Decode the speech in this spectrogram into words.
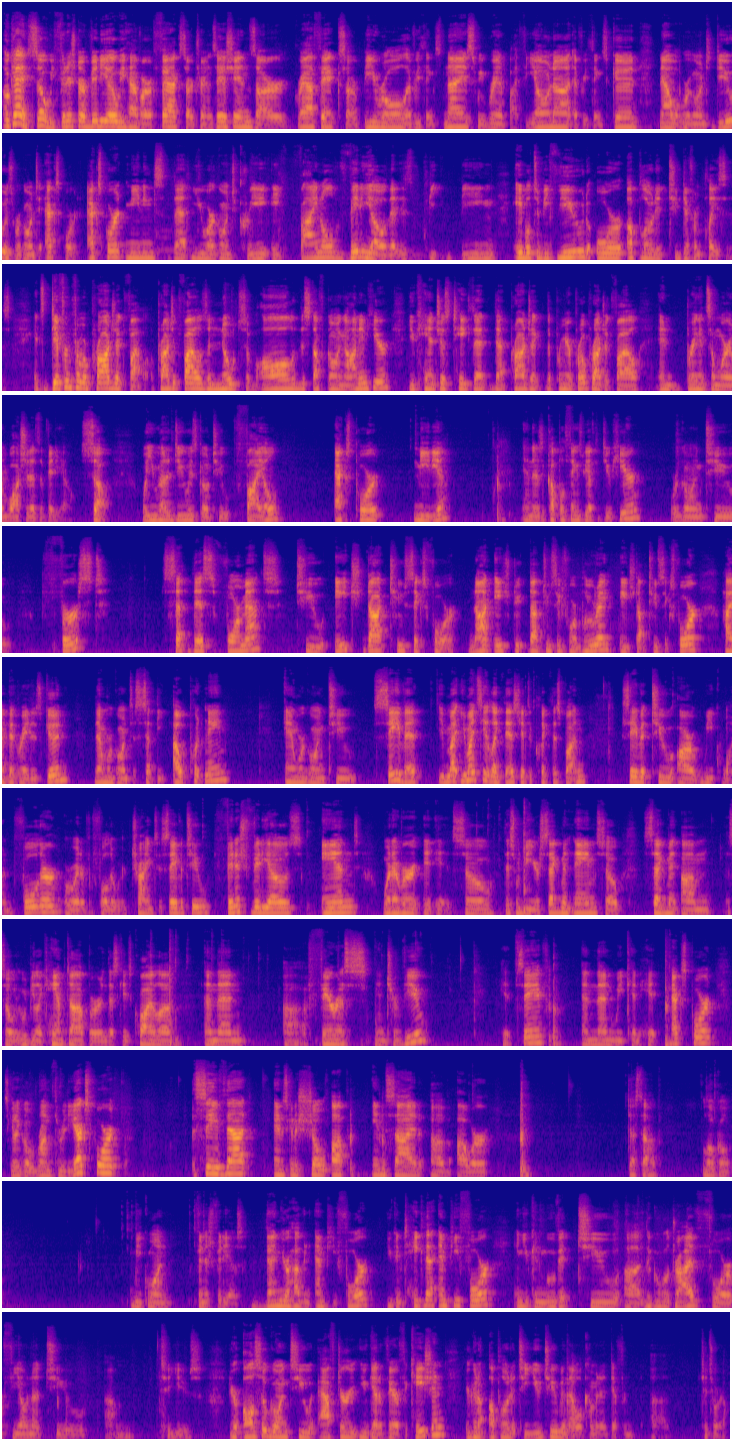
Okay, so we finished our video. We have our effects, our transitions, our graphics, our B-roll. Everything's nice. We ran it by Fiona. Everything's good. Now what we're going to do is we're going to export. Export means that you are going to create a final video that is be being able to be viewed or uploaded to different places. It's different from a project file. A project file is a notes of all of the stuff going on in here. You can't just take that, that project, the Premiere Pro project file, and bring it somewhere and watch it as a video. So what you got to do is go to File, Export, Media, and there's a couple things we have to do here. We're going to first set this format to H.264, not H.264 Blu-ray, H.264. High bitrate is good. Then we're going to set the output name, and we're going to save it. You might you might see it like this. You have to click this button, save it to our week one folder or whatever folder we're trying to save it to. Finish videos and whatever it is. So this would be your segment name. So segment, um, so it would be like Hamped Up, or in this case, Quila, and then uh, Ferris interview, hit save, and then we can hit export. It's going to go run through the export, save that, and it's going to show up inside of our desktop local week one finished videos. Then you'll have an MP4. You can take that MP4 and you can move it to uh, the Google Drive for Fiona to um, to use. You're also going to, after you get a verification, you're going to upload it to YouTube and that will come in a different uh, tutorial.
